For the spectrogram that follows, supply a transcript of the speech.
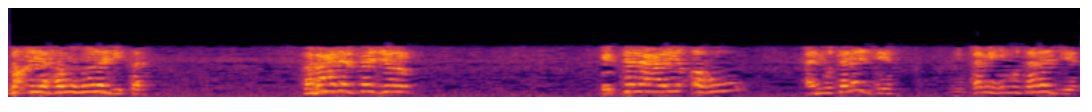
بقي فمه نجسا. فبعد الفجر ابتلع ريقه المتنجس من فمه المتنجس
